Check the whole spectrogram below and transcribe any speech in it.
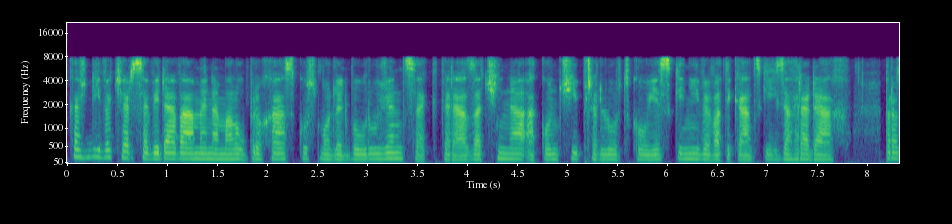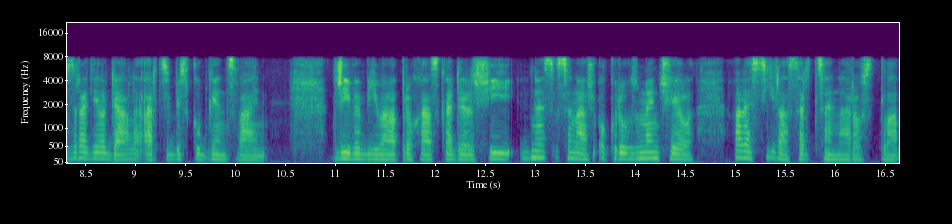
Každý večer se vydáváme na malou procházku s modlitbou růžence, která začíná a končí před Lurdskou jeskyní ve vatikánských zahradách, prozradil dále arcibiskup Genswein. Dříve bývala procházka delší, dnes se náš okruh zmenšil, ale síla srdce narostla.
